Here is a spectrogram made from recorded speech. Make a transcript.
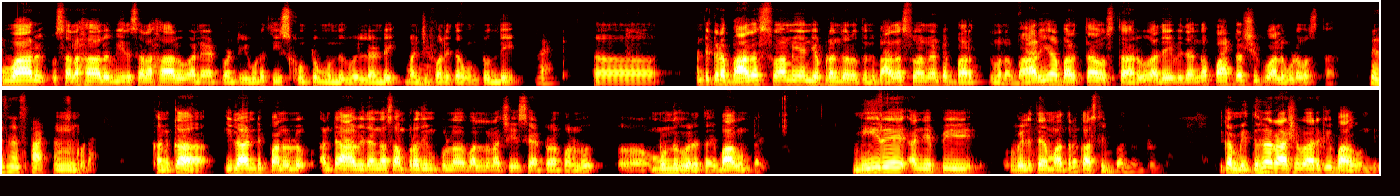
వారు సలహాలు వీరి సలహాలు అనేటువంటివి కూడా తీసుకుంటూ ముందుకు వెళ్ళండి. మంచి Hmm. ఫలితం ఉంటుంది. అంటే ఇక్కడ భాగస్వామి అని చెప్పడం జరుగుతుంది. భాగస్వామి అంటే భర్త మన భార్య భర్త వస్తారు. అదే విధంగా పార్ట్నర్షిప్ వాళ్ళు కూడా వస్తారు. బిజినెస్. కూడా. కనుక ఇలాంటి పనులు అంటే ఆ విధంగా సంప్రదింపుల వలన చేసేటువంటి పనులు ముందుకు వెళతాయి. బాగుంటాయి. మీరే అని చెప్పి వెళితే మాత్రం కాస్త ఇబ్బంది ఉంటుంది. ఇక మిథున రాశి వారికి బాగుంది.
